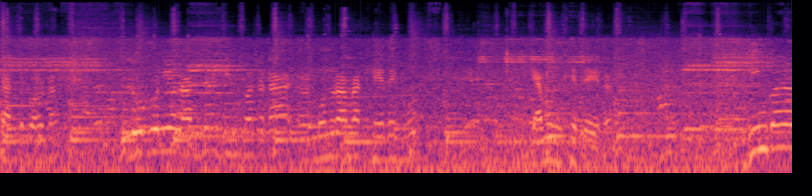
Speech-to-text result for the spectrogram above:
চারটে পরোটা। লোভনীয় লাগছে ডিম কষাটা। বন্ধুরা, আমরা খেয়ে দেখব কেমন খেতে এটা। ডিম কষা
